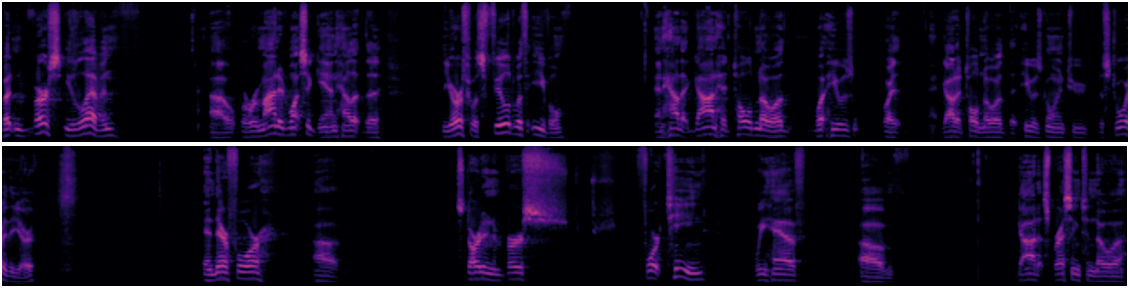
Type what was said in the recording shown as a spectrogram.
But in verse 11, uh, we're reminded once again how that the, the earth was filled with evil and how that God had told Noah what he was, God had told Noah that he was going to destroy the earth. And therefore, uh, starting in verse 14, we have um, God expressing to Noah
